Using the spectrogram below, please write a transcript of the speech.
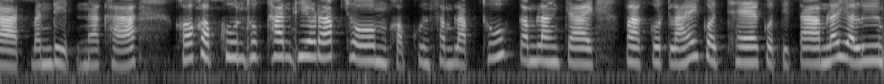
กาดบัณฑิตนะคะ ขอขอบคุณทุกท่านที่รับชม ขอบคุณสำหรับทุกกำลังใจ ฝากกดไลค์ กดแชร์ กดติดตามและอย่าลืม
